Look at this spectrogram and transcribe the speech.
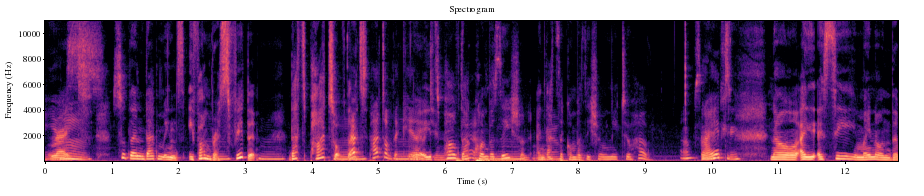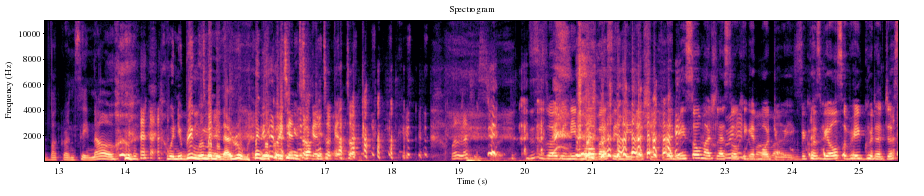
right? So then that means if I'm mm-hmm. breastfeeding, mm. that's part of mm. that. that's part of the care Yeah, it's part of that yeah. conversation, and that's the conversation we need to have. Absolutely. Now, I, I see mine on the background say, now, when you bring women in a room, they They continue talk talking. and talk and talk. well, that is true. This is why we need more of us in leadership. There'd be so much less We talking and more more doing because we're also very good at just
